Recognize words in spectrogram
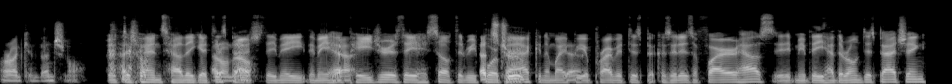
are unconventional. It depends how they get I don't know. dispatched. They may they may have pagers. They still have to report back, and it might be a private dispatch because it is a firehouse. It, maybe they have their own dispatching,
